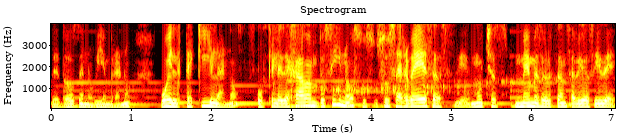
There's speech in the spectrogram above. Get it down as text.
2 de noviembre, ¿no? O el tequila, ¿no? O que le dejaban, pues sí, ¿no? Sus, sus cervezas, muchos memes ahorita han salido así de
